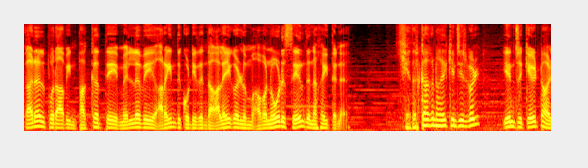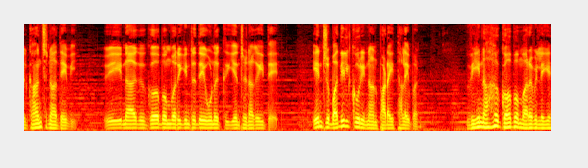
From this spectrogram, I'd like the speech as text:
கடல் புறாவின் பக்கத்தே மெல்லவே அரைந்து கொண்டிருந்த அலைகளும் அவனோடு சேர்ந்து நகைத்தன. எதற்காக நகைக்கின்றீர்கள்? என்று கேட்டாள் காஞ்சனா தேவி. வீணாக கோபம் வருகின்றதே உனக்கு என்று நகைத்தேன் என்று பதில் கூறினான் படைத்தலைவன் வீணாக கோபம் வரவில்லையே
